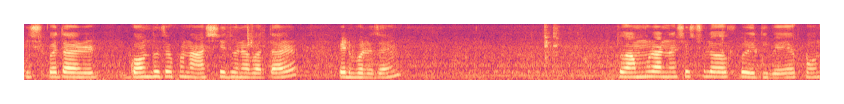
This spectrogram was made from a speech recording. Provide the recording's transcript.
বিশেষ করে তার গন্ধ যখন আসে ধনে পাতার পেট ভরে যায়। তো আমার রান্না শেষ ছিল অফ করে দিবে এখন।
